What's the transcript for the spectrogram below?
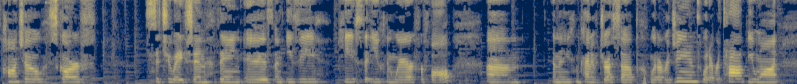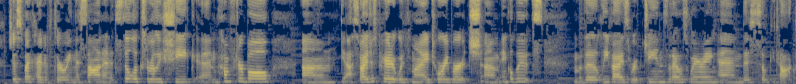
poncho scarf situation thing is an easy piece that you can wear for fall. Um, and then you can kind of dress up whatever jeans, whatever top you want just by kind of throwing this on and it still looks really chic and comfortable. Um, yeah, so I just paired it with my Tory Burch um, ankle boots, the Levi's ripped jeans that I was wearing, and this silky top,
